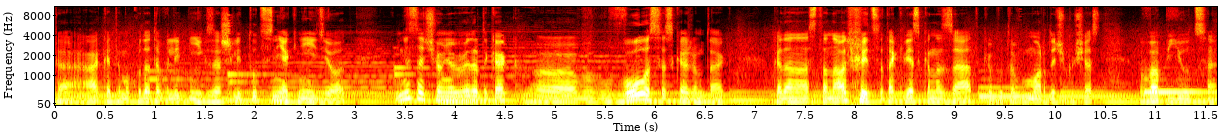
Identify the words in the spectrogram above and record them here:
Так, это мы куда-то в ледник зашли. Тут снег не идет. Не знаю, что у него это как э, волосы, скажем так. Когда она останавливается так резко назад, как будто в мордочку сейчас вопьются.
